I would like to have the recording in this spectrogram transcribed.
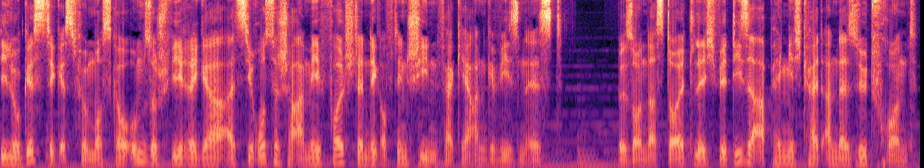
Die Logistik ist für Moskau umso schwieriger, als die russische Armee vollständig auf den Schienenverkehr angewiesen ist. Besonders deutlich wird diese Abhängigkeit an der Südfront,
